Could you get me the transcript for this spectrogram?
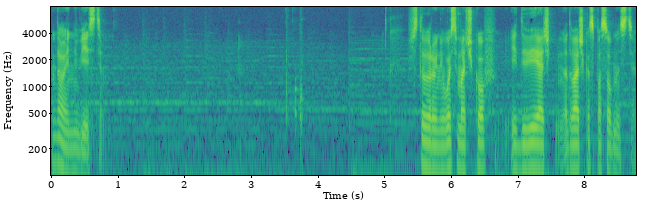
Давай инвестим. Шестой уровень, 8 очков и 2, оч... 2 очка способности.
